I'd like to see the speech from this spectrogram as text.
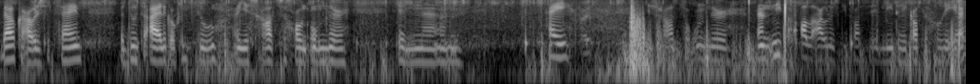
welke ouders het zijn. Het doet er eigenlijk ook niet toe. Je schaalt ze gewoon onder in. Um, hey. Je schaalt ze onder. En niet alle ouders die passen in die drie categorieën.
